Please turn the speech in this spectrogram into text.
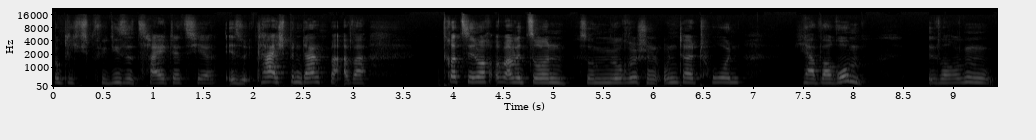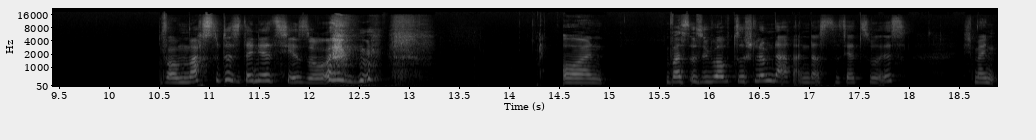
Wirklich für diese Zeit jetzt hier. Also klar, ich bin dankbar, aber trotzdem auch immer mit so einem, so mürrischen Unterton. Ja, warum? Warum warum machst du das denn jetzt hier so? und was ist überhaupt so schlimm daran, dass das jetzt so ist? Ich meine,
